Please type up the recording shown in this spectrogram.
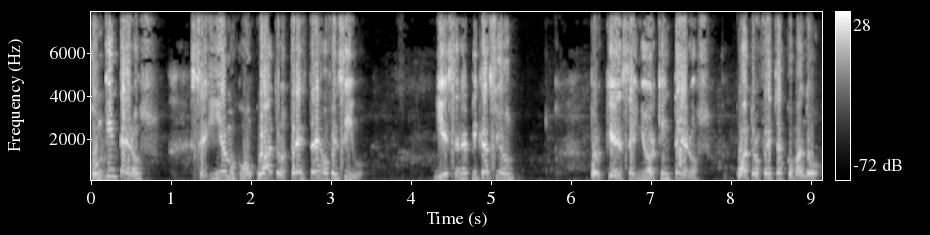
Con Quinteros seguíamos con 4-3-3 ofensivo. Y esa es la explicación por qué el señor Quinteros cuatro fechas comandó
